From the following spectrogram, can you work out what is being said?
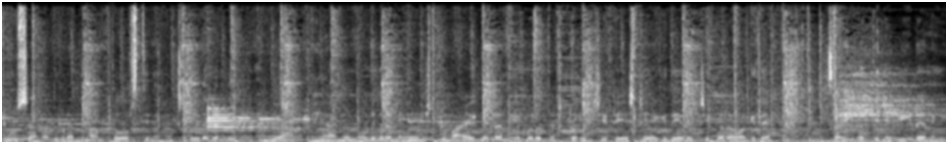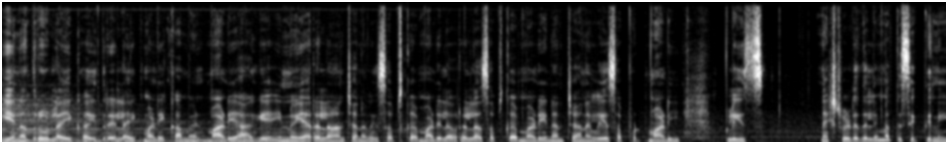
ಜ್ಯೂಸ್ ಅನ್ನೋದು ಕೂಡ ನಾನು ತೋರಿಸ್ತೀನಿ ನೆಕ್ಸ್ಟ್ ವೀಡಿಯೋದಲ್ಲಿ ಈ ಹಣ್ಣು ನೋಡಿದ್ರೆ ಎಷ್ಟು ಬಾಯಿಗೆಲ್ಲ ನೀರು ಬರುತ್ತೆ, ಅಷ್ಟು ರುಚಿ ಟೇಸ್ಟಿಯಾಗಿದೆ ರುಚಿಕರವಾಗಿದೆ. ಸೊ ಇವತ್ತಿನ ವೀಡಿಯೋ ನಿಮ್ಗೆ ಏನಾದರೂ ಲೈಕ್ ಆಗಿದ್ರೆ ಲೈಕ್ ಮಾಡಿ ಕಮೆಂಟ್ ಮಾಡಿ. ಹಾಗೆ ಇನ್ನೂ ಯಾರೆಲ್ಲ ನನ್ನ ಚಾನಲ್ಗೆ ಸಬ್ಸ್ಕ್ರೈಬ್ ಮಾಡಿಲ್ಲ, ಅವರೆಲ್ಲ ಸಬ್ಸ್ಕ್ರೈಬ್ ಮಾಡಿ, ನನ್ನ ಚಾನಲ್ಗೆ ಸಪೋರ್ಟ್ ಮಾಡಿ. ಪ್ಲೀಸ್ ನೆಕ್ಸ್ಟ್ ವೀಡಿಯೋದಲ್ಲಿ ಮತ್ತೆ ಸಿಗ್ತೀನಿ.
